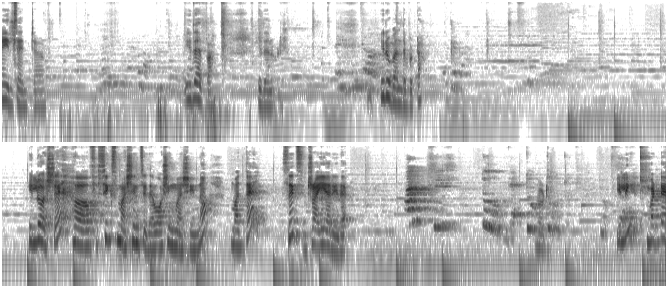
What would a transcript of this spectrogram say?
ಮೇಲ್ ಸೆಂಟರ್ ಇದೆಪ್ಪ ಇದೆ ನೋಡಿ. ಇರು ಬಂದೆ ಪುಟ್ಟ. ಇಲ್ಲೂ ಅಷ್ಟೇ ಸಿಕ್ಸ್ ಮಷಿನ್ಸ್ ಇದೆ ವಾಷಿಂಗ್ ಮಷೀನು ಮತ್ತು ಸಿಕ್ಸ್ ಡ್ರೈಯರ್ ಇದೆ. ನೋಡಿ. ಇಲ್ಲಿ ಬಟ್ಟೆ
